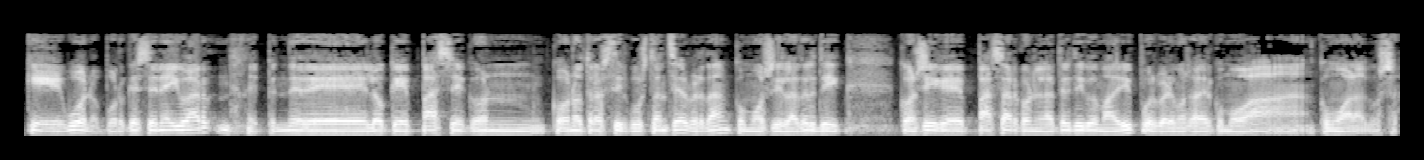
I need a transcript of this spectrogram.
que bueno, porque es en depende de lo que pase con, con otras circunstancias, ¿verdad? Como si el Athletic consigue pasar con el Atlético de Madrid, pues veremos a ver cómo va, cómo va la cosa.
